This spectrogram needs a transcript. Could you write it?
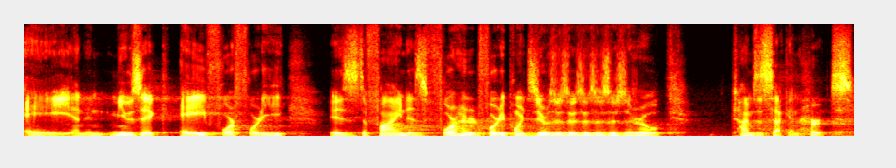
A, and in music, A 440 is defined as 440.00000 times a second hertz.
